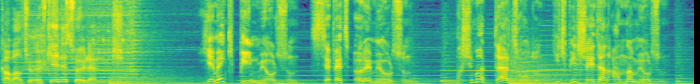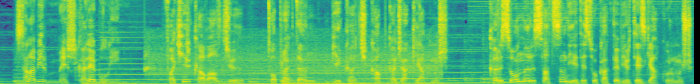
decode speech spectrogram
Kavalcı öfkeyle söylenmiş. Yemek bilmiyorsun, sepet öremiyorsun. Başıma dert oldun, hiçbir şeyden anlamıyorsun. Sana bir meşgale bulayım. Fakir kavalcı topraktan birkaç kapkacak yapmış. Karısı onları satsın diye de sokakta bir tezgah kurmuş.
